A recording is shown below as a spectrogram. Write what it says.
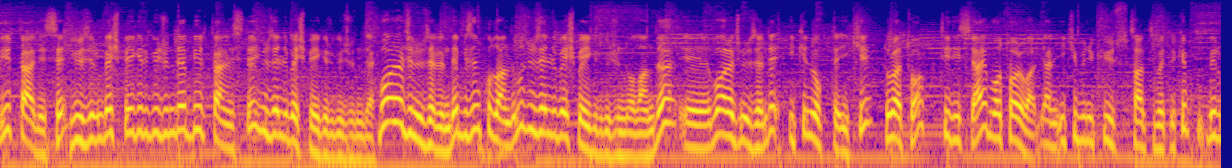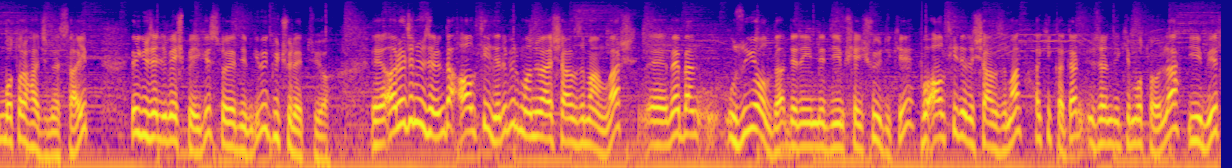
Bir tanesi 125 beygir gücünde, bir tanesi de 155 beygir gücünde. Bu aracın üzerinde bizim kullandığımız 155 beygir gücünde olandı. Ee, bu aracın üzerinde 2.2 Duratorq TDCi motor var. Yani 2200 cm3 bir motor hacmine sahip ve 155 beygir söylediğim gibi güç üretiyor. Ee, aracın üzerinde 6 ileri bir manuel şanzıman var Ee, ve ben uzun yolda deneyimlediğim şey şuydu ki bu 6 ileri şanzıman hakikaten üzerindeki motorla iyi bir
